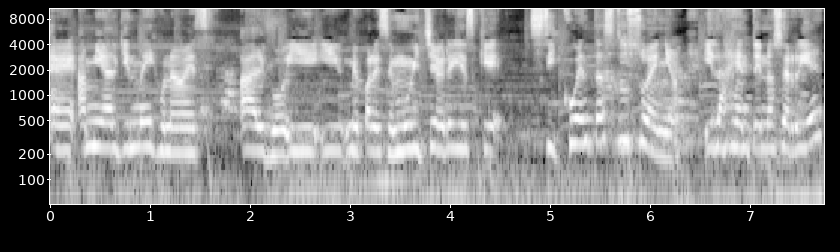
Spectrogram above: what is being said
Eh, a mí alguien me dijo una vez algo y, y me parece muy chévere y es que si cuentas tu sueño y la gente no se ríe,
